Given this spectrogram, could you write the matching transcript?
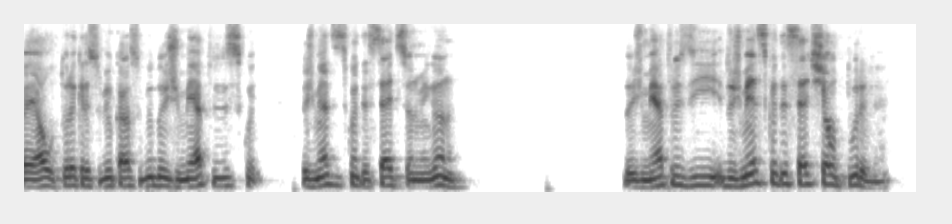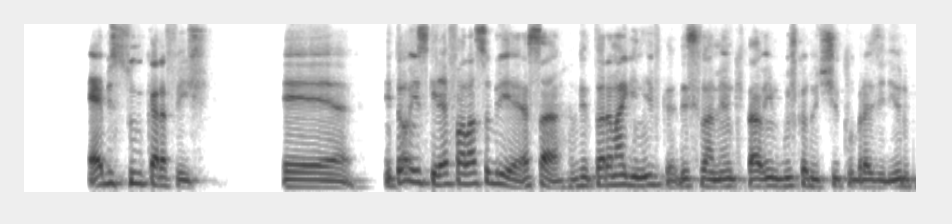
é, a altura que ele subiu, o cara subiu 2 metros e 50, 2 metros e 57, se eu não me engano. 2 metros e 2 metros e 57 de altura, velho. É absurdo o cara fez. É, então é isso, queria falar sobre essa vitória magnífica desse Flamengo que está em busca do título brasileiro.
